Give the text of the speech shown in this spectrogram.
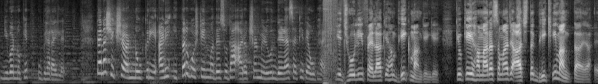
निवडणुकीत उभ्या राहिल्यात त्यांना शिक्षण नोकरी आणि इतर गोष्टींमध्ये सुद्धा आरक्षण मिळवून देण्यासाठी त्या उभ्या आहेत. ये झोली फैला के हम भीख मांगेंगे क्योंकि हमारा समाज आज तक भीख ही मांगता आया है।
